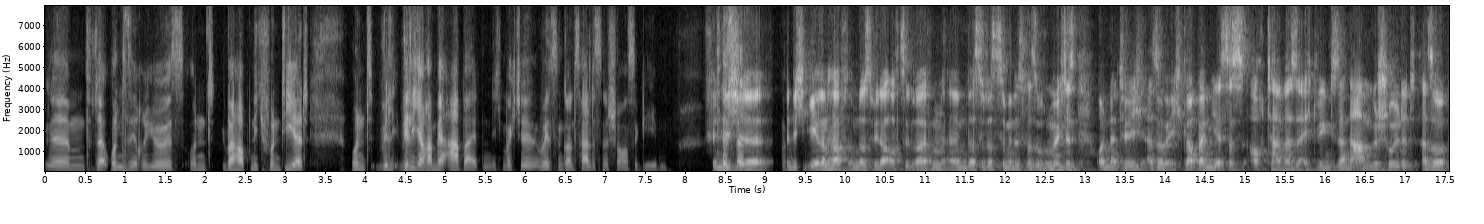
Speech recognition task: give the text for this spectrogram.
ähm, total unseriös und überhaupt nicht fundiert. Und will, will ich auch an mir arbeiten. Ich möchte Wilson Gonzalez eine Chance geben. Finde ich, äh, find ich ehrenhaft, um das wieder aufzugreifen, ähm, dass du das zumindest versuchen möchtest. Und natürlich, also ich glaube, bei mir ist das auch teilweise echt wegen dieser Namen geschuldet. Also,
